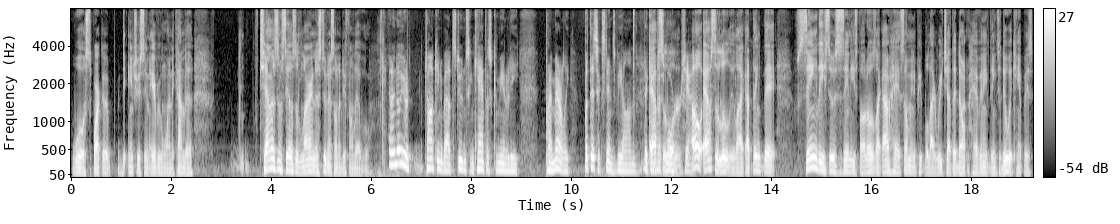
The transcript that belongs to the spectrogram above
will spark a interest in everyone to kind of challenge themselves to learn the students on a different level. And I know you're talking about students in campus community primarily, but this extends beyond the campus absolutely. borders. Yeah. Oh, absolutely. Like I think that seeing these students and seeing these photos, like I've had so many people like reach out that don't have anything to do with campus,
